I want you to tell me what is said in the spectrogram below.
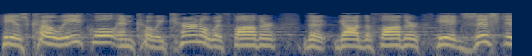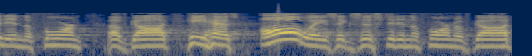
He is co-equal and co-eternal with Father, the, God the Father. He existed in the form of God. He has always existed in the form of God.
